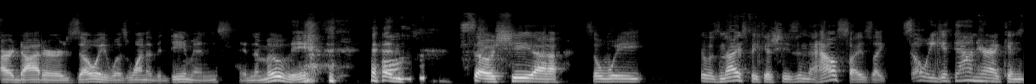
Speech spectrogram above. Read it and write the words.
our daughter Zoe was one of the demons in the movie, and oh. so she, uh, so we, it was nice because she's in the house. So I was like, Zoe, get down here. I can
